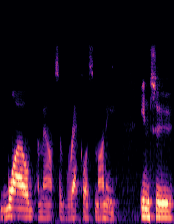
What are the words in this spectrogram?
wild amounts of reckless money into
